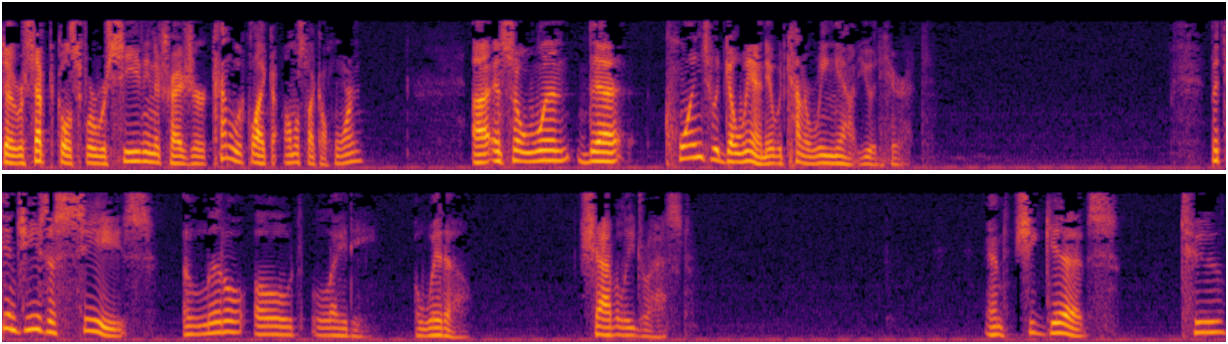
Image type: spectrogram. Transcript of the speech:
the receptacles for receiving the treasure kind of look like almost like a horn. Uh, and so when the coins would go in, it would kind of ring out. You would hear it. But then Jesus sees a little old lady, a widow, shabbily dressed. And she gives two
